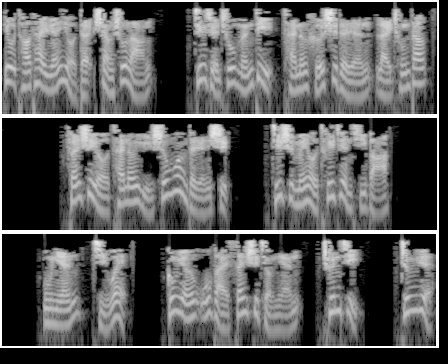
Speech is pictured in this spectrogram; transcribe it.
又淘汰原有的尚书郎，精选出门第才能合适的人来充当。凡是有才能与声望的人士，即使没有推荐提拔。五年己未，公元五百三十九年春季正月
